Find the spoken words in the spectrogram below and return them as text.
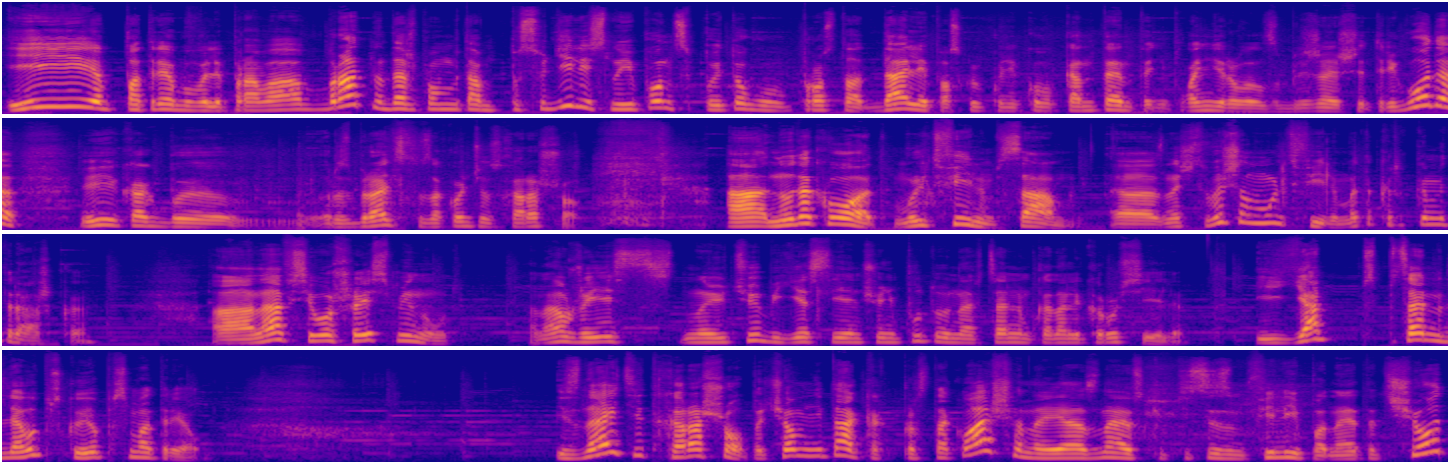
И потребовали права обратно. Даже, по-моему, там посудились, но японцы по итогу просто отдали, поскольку никакого контента не планировалось в ближайшие три года. И как бы разбирательство закончилось хорошо. А, ну так вот, мультфильм сам. А, значит, вышел мультфильм, это короткометражка. А она всего 6 минут. Она уже есть на YouTube, если я ничего не путаю, на официальном канале Карусели. И я специально для выпуска ее посмотрел. И знаете, это хорошо. Причем не так, как Простоквашино. Я знаю скептицизм Филиппа на этот счет.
